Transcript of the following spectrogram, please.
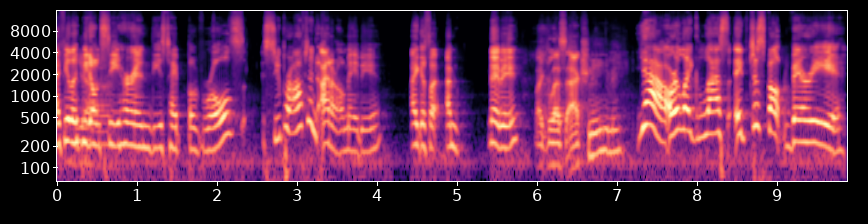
I feel like we don't see her in these type of roles super often. I don't know, maybe. I guess I, I'm maybe. like less actiony, you mean? Yeah, or like less. It just felt very,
